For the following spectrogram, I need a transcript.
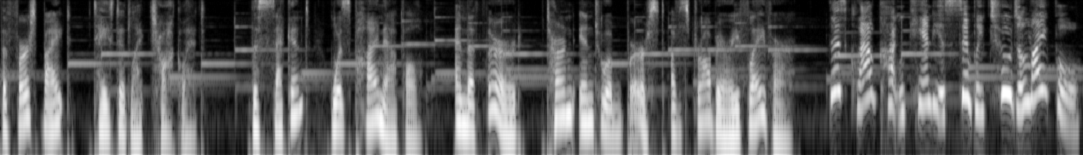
The first bite tasted like chocolate. The second was pineapple, and the third turned into a burst of strawberry flavor. This cloud cotton candy is simply too delightful.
